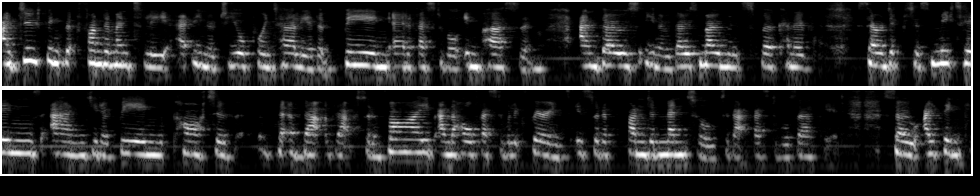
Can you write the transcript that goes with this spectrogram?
I do think that fundamentally, uh, you know, to your point earlier, that being at a festival in person and those you know those moments for kind of serendipitous meetings and you know being part of of that of that sort of vibe and the whole festival experience is sort of fundamental to that festival circuit so i think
